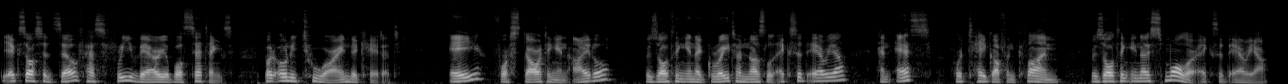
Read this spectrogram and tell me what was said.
The exhaust itself has three variable settings, but only two are indicated. A for starting and idle, resulting in a greater nozzle exit area, and S for takeoff and climb, resulting in a smaller exit area.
